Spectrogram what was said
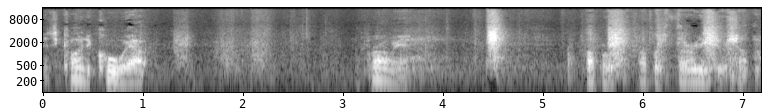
It's kind of cool out. Probably upper upper 30s or something.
